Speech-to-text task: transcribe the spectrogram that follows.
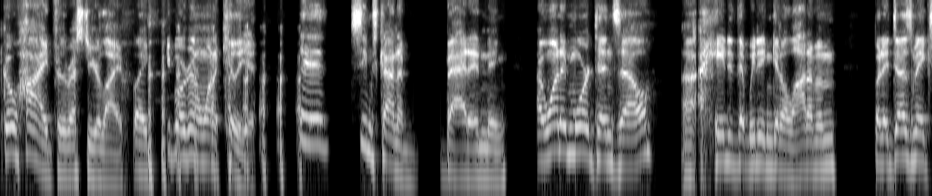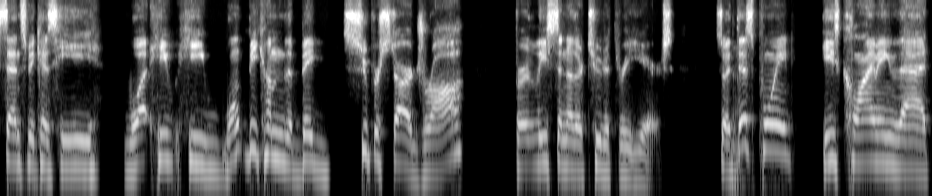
go hide for the rest of your life. Like people are going to want to kill you. It seems kind of bad ending. I wanted more Denzel. Uh, I hated that we didn't get a lot of him, but it does make sense because he what he he won't become the big superstar draw for at least another two to three years. So at this point, he's climbing that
